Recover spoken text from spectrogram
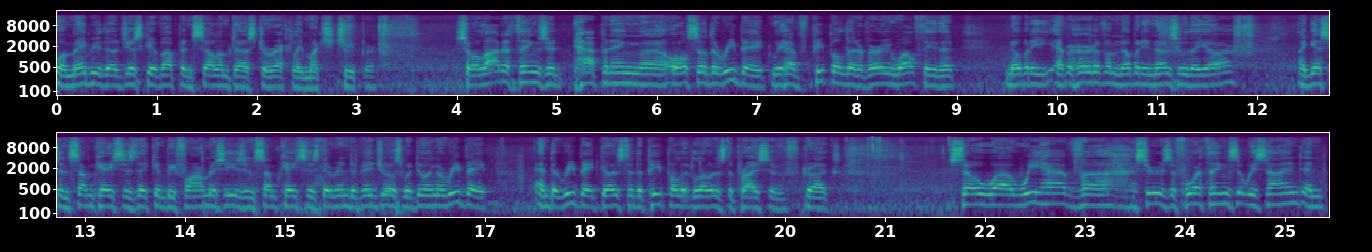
or maybe they'll just give up and sell them to us directly much cheaper. So a lot of things are happening. Uh, also, the rebate. We have people that are very wealthy that nobody ever heard of them, nobody knows who they are. I guess in some cases they can be pharmacies, in some cases they're individuals. We're doing a rebate, and the rebate goes to the people. It lowers the price of drugs. So uh, we have uh, a series of four things that we signed, and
